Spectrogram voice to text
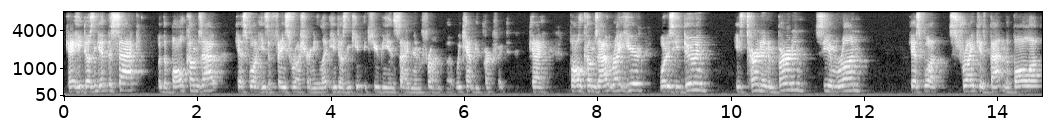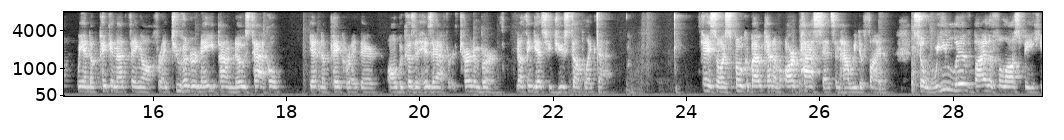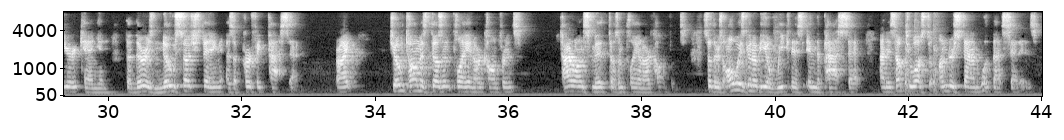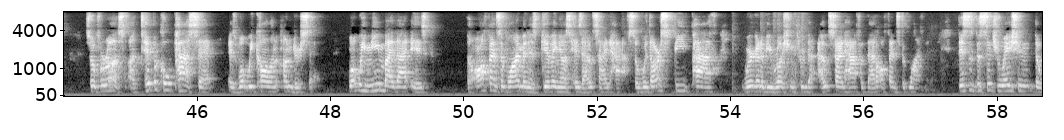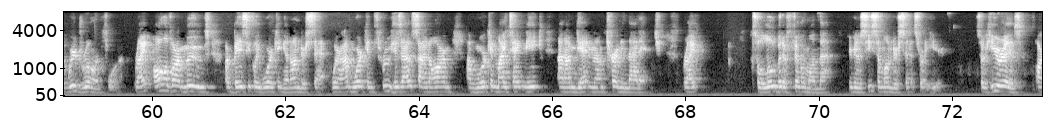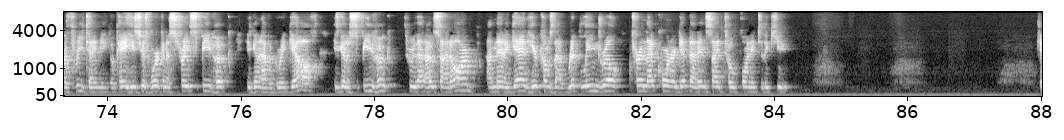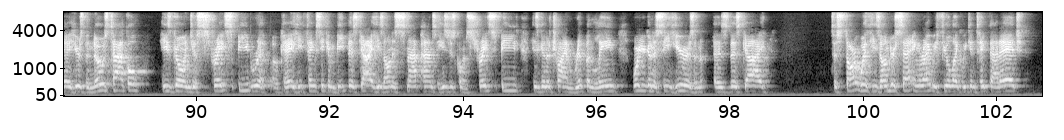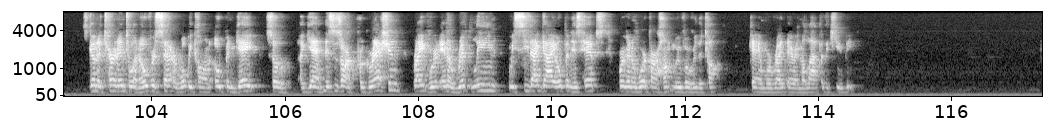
Okay, he doesn't get the sack, but the ball comes out. Guess what? He's a face rusher and he let, he doesn't keep the QB inside and in front. But we can't be perfect. Okay, ball comes out right here. What is he doing? He's turning and burning. See him run. Guess what? Strike is batting the ball up. We end up picking that thing off. Right, 280 pound nose tackle, getting a pick right there, all because of his effort. Turn and burn. Nothing gets you juiced up like that. Okay, so I spoke about kind of our pass sets and how we define them. So we live by the philosophy here at Kenyon that there is no such thing as a perfect pass set. Right? Joe Thomas doesn't play in our conference. Tyron Smith doesn't play in our conference. So there's always going to be a weakness in the pass set, and it's up to us to understand what that set is. So for us, a typical pass set is what we call an underset. What we mean by that is the offensive lineman is giving us his outside half. So with our speed path, we're going to be rushing through the outside half of that offensive lineman. This is the situation that we're drilling for, right? All of our moves are basically working an underset where I'm working through his outside arm, I'm working my technique, and I'm getting, I'm turning that edge, right? So a little bit of film on that. You're going to see some undersets right here. So here is our three technique. Okay, he's just working a straight speed hook. He's going to have a great get off. He's going to speed hook through that outside arm. And then again, here comes that rip lean drill. Turn that corner, get that inside toe pointed to the cue. Okay, here's the nose tackle. He's going just straight speed rip. Okay, he thinks he can beat this guy. He's on his snap hand, so he's just going straight speed. He's going to try and rip and lean. What you're going to see here is, an, is this guy. To start with, he's undersetting, right? We feel like we can take that edge. It's going to turn into an overset or what we call an open gate. So again, this is our progression, right? We're in a rip lean. We see that guy open his hips. We're going to work our hump move over the top. Okay, and we're right there in the lap of the QB.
